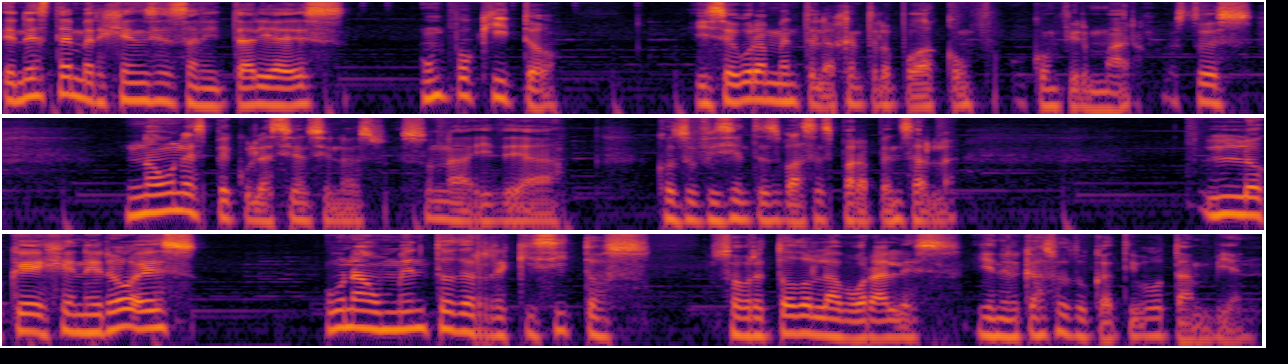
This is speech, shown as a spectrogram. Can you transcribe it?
en esta emergencia sanitaria es un poquito, y seguramente la gente lo pueda conf- confirmar, esto es no una especulación, sino es una idea con suficientes bases para pensarla. Lo que generó es un aumento de requisitos, sobre todo laborales, y en el caso educativo también.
